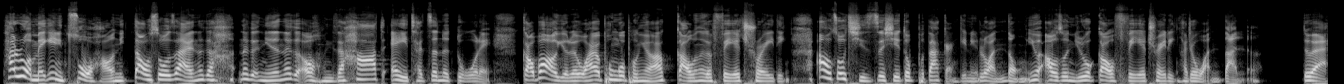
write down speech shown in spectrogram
他如果没给你做好，你到时候再来那个 那个你的那个哦，你的 hard A 才真的多嘞，搞不好有的我还有碰过朋友要告那个 fair trading，澳洲其实这些都不大敢给你乱弄，因为澳洲你如果告 fair trading，他就完蛋了，对不对？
